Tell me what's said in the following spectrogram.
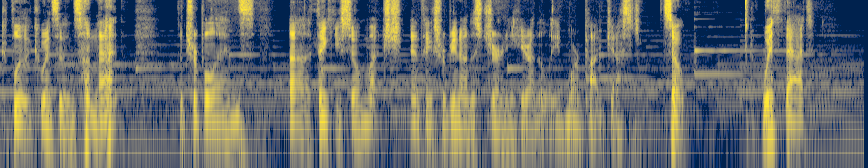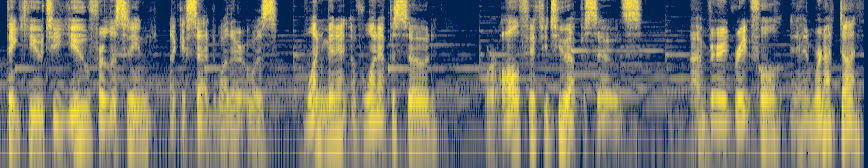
completely coincidence on that, the triple N's. Uh, thank you so much. And thanks for being on this journey here on the Leadmore podcast. So, with that, thank you to you for listening. Like I said, whether it was one minute of one episode or all 52 episodes, I'm very grateful. And we're not done.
